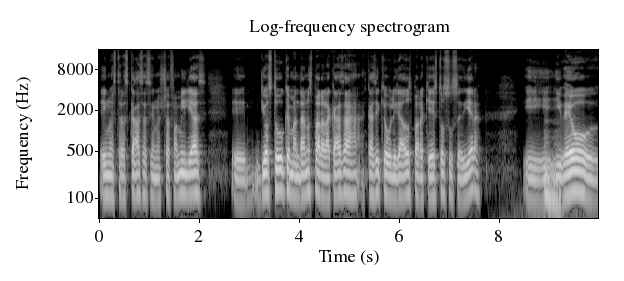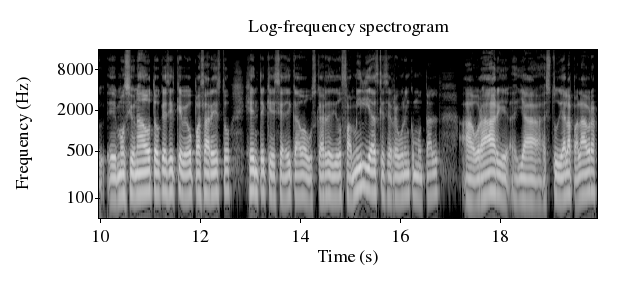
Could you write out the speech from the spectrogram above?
en nuestras casas, en nuestras familias, eh, Dios tuvo que mandarnos para la casa casi que obligados para que esto sucediera. Y, uh -huh. y, veo emocionado, tengo que decir que veo pasar esto, gente que se ha dedicado a buscar de Dios, familias que se reúnen como tal a orar y, a estudiar la palabra.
